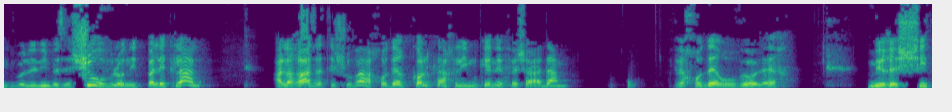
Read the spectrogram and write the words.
מתבוננים בזה, שוב לא נתפלא כלל על רז התשובה החודר כל כך לעמקי נפש האדם. וחודר הוא והולך מראשית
